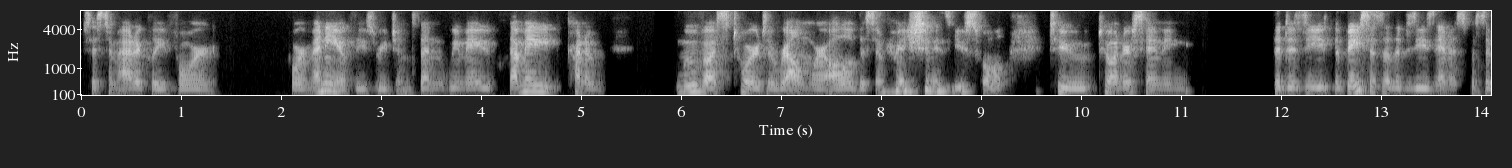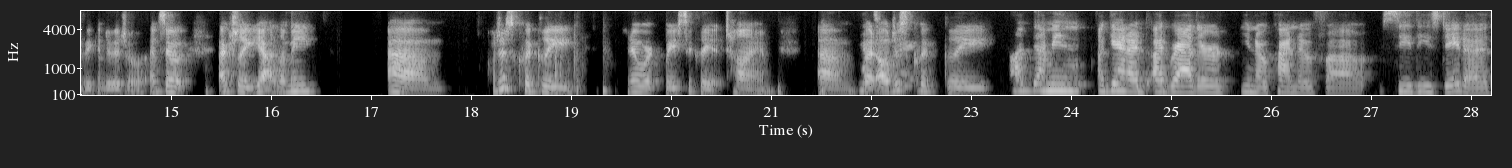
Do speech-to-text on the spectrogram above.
systematically for for many of these regions, then we may that may kind of move us towards a realm where all of this information is useful to to understanding the disease, the basis of the disease in a specific individual. And so, actually, yeah, let me. Um, I'll just quickly. I know we're basically at time, um, but I'll just quickly. I, I, mean, again, I'd, I'd rather, you know, kind of uh, see these data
